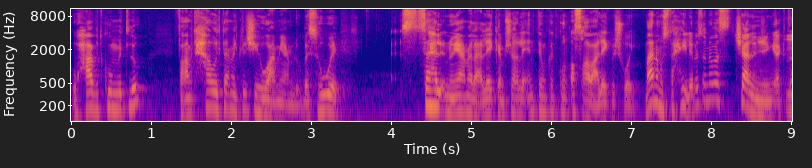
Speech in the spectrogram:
وحابب تكون مثله فعم تحاول تعمل كل شيء هو عم يعمله بس هو سهل إنه يعمل عليك كم شغلة أنت ممكن تكون أصعب عليك بشوي. ما أنا مستحيلة بس إنه بس challenging أكثر.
